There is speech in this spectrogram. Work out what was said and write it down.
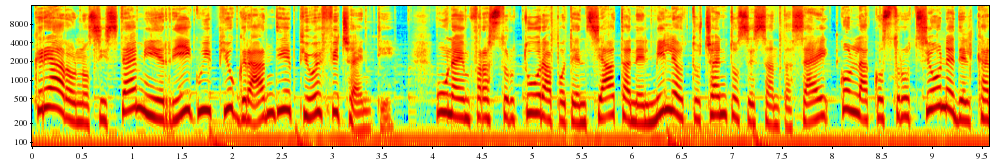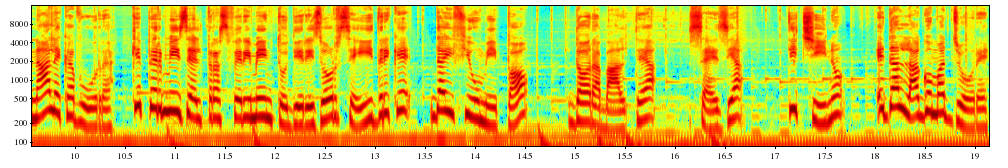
crearono sistemi irrigui più grandi e più efficienti. Una infrastruttura potenziata nel 1866 con la costruzione del canale Cavour, che permise il trasferimento di risorse idriche dai fiumi Po, Dora Baltea Sesia, Ticino e dal Lago Maggiore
